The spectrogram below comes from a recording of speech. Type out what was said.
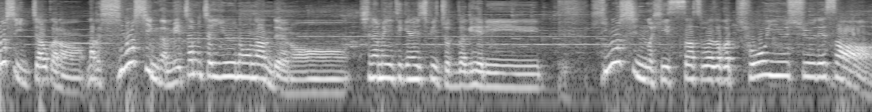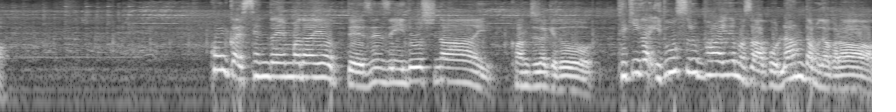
日野神いっちゃうかな？なんか日野神がめちゃめちゃ有能なんだよな。ちなみに敵の HP ちょっとだけ減り日野神の必殺技が超優秀でさ。今回仙台まだよって全然移動しない感じだけど敵が移動する場合でもさこうランダムだから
